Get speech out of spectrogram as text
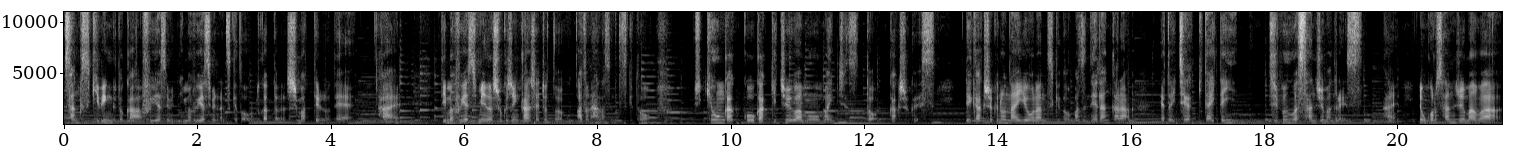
サンクスギビングとか冬休み、今冬休みなんですけど、とかったら閉まってるので、はい。で、今冬休みの食事に関してはちょっと後で話すんですけど、基本学校、学期中はもう毎日ずっと学食です。で、学食の内容なんですけど、まず値段から、えっと、1学期大体自分は30万ぐらいです。はい。でもこの30万は、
